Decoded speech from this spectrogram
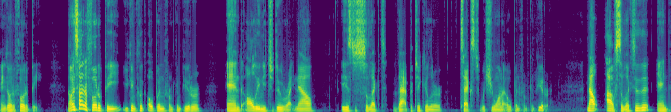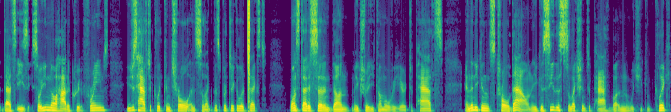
and go to Photopea. Now inside of Photopea, you can click open from computer and all you need to do right now is to select that particular text which you want to open from computer. Now, I've selected it and that's easy. So you know how to create frames. You just have to click control and select this particular text. Once that is said and done, make sure you come over here to paths and then you can scroll down and you can see this selection to path button, which you can click.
